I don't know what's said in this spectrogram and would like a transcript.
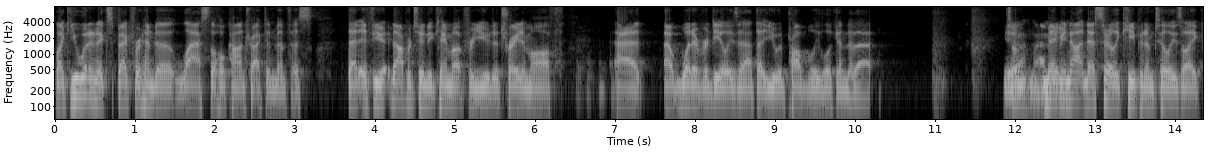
Like you wouldn't expect for him to last the whole contract in Memphis. That if you the opportunity came up for you to trade him off at at whatever deal he's at, that you would probably look into that. Yeah, so maybe mean- not necessarily keeping him till he's like,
